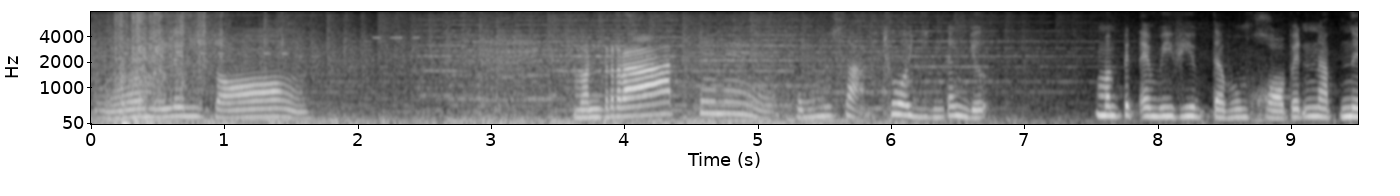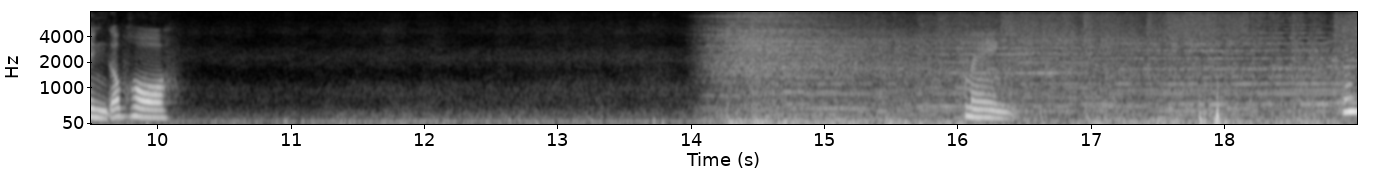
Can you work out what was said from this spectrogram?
โอ้มันเล่นซอง มันรัดแน่ๆ ผมอุตสามชั่วยิงตั้งเยอะ มันเป็น MVP แต่ผมขอเป็นอันดับหนึ่งก็พอ แม่งเอ้ย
